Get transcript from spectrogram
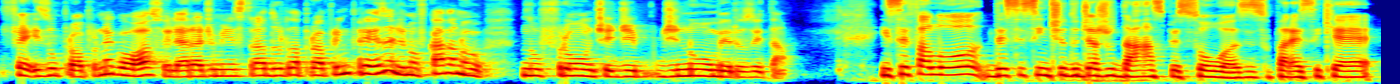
fez o próprio negócio, ele era administrador da própria empresa, ele não ficava no, no front de, de números e tal. E você falou desse sentido de ajudar as pessoas, isso parece que é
